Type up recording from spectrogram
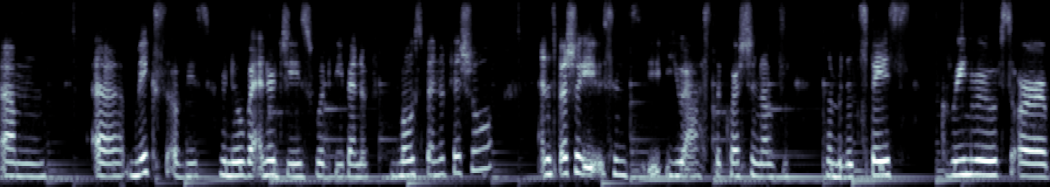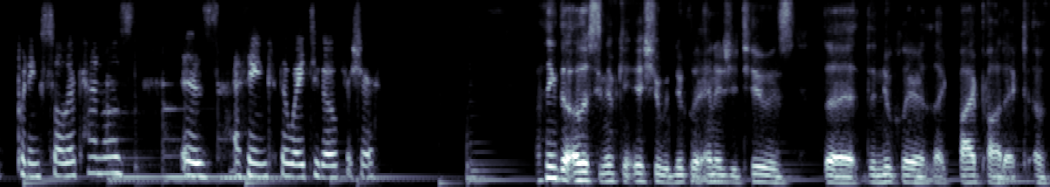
um, a mix of these renewable energies would be benef- most beneficial. And especially since you asked the question of limited space, green roofs or putting solar panels is, I think, the way to go for sure. I think the other significant issue with nuclear energy too is the the nuclear like byproduct of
